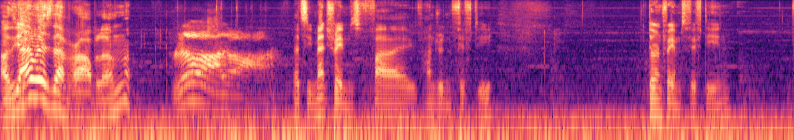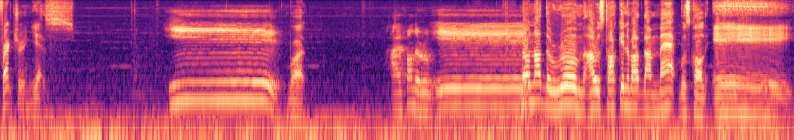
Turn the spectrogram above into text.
Oh, that was the problem. Let's see, match frames 550. Turn frames 15. Fracturing, yes. E. What? I found the room. E. No, not the room. I was talking about the map was called A.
